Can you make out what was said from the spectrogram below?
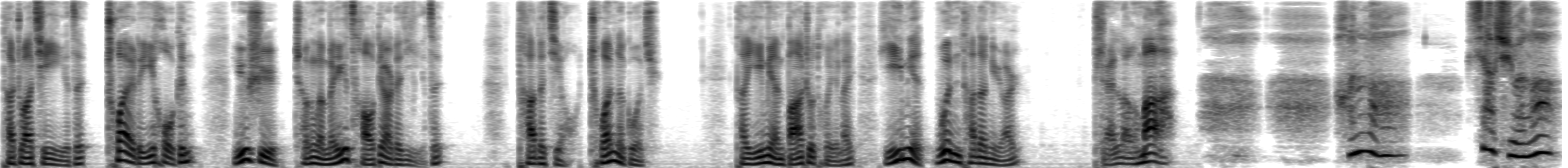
他抓起椅子踹了一后跟，于是成了没草垫的椅子。他的脚穿了过去，他一面拔出腿来，一面问他的女儿：“天冷吗？”“很冷，下雪了。”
